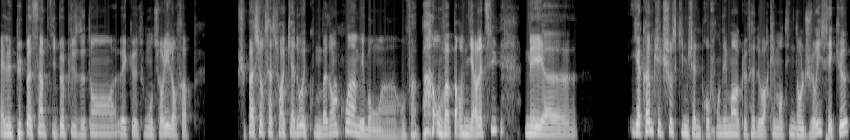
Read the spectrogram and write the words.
ait pu passer un petit peu plus de temps avec euh, tout le monde sur l'île. Enfin, je suis pas sûr que ça soit un cadeau et Kumba dans le coin, mais bon, hein, on va pas on va pas revenir là-dessus. Mais euh, il y a quand même quelque chose qui me gêne profondément avec le fait de voir Clémentine dans le jury, c'est que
